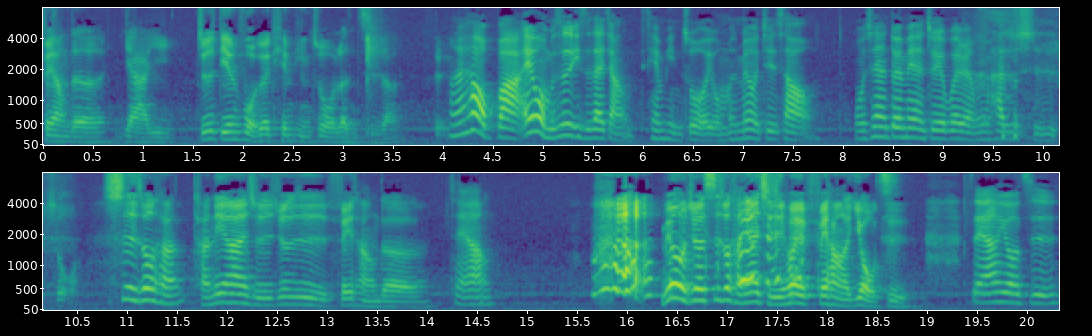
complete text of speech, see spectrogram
非常的压抑，就是颠覆我对天秤座的认知啊。还好吧，因为我们是一直在讲天秤座而已，我们没有介绍我现在对面的这一位人物，他是狮子座，狮子座谈谈恋爱其实就是非常的怎样？没有，我觉得狮子座谈恋爱其实会非常的幼稚。怎样幼稚？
